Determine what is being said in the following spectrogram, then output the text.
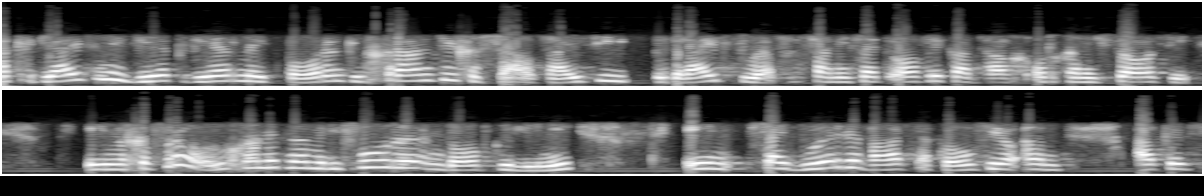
ek het juis in die week weer met Barend Legrandsie gesels. Hy is die bedryfshoof van die Suid-Afrika Dag organisasie en gevra, "Hoe gaan dit nou met die vordering daar op Kolini?" En sy woorde was, ek hou vir jou aan, ek is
